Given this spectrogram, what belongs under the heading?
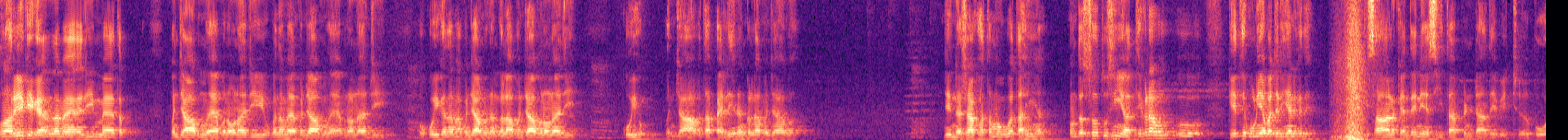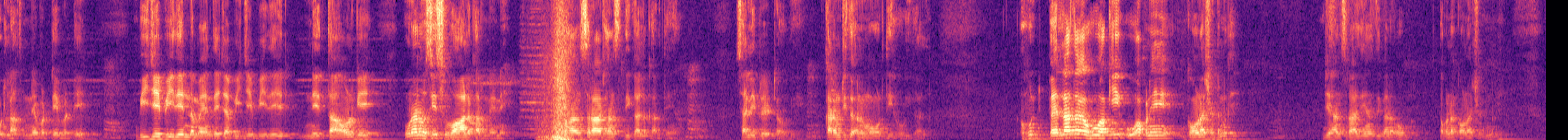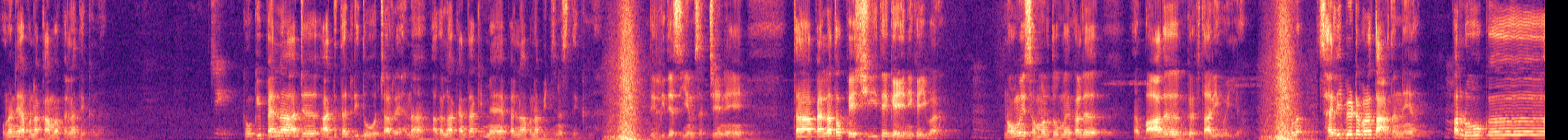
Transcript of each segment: ਹੁਣ ਹਰੇਕ ਹੀ ਕਹਿੰਦਾ ਮੈਂ ਜੀ ਮੈਂ ਤਾਂ ਪੰਜਾਬ ਨੂੰ ਐ ਬਣਾਉਣਾ ਜੀ ਉਹ ਕਹਿੰਦਾ ਮੈਂ ਪੰਜਾਬ ਨੂੰ ਐ ਬਣਾਉਣਾ ਜੀ। ਉਹ ਕੋਈ ਕਹਿੰਦਾ ਮੈਂ ਪੰਜਾਬ ਨੂੰ ਰੰਗਲਾ ਪੰਜਾਬ ਬਣਾਉਣਾ ਜੀ। ਕੋਈ ਪੰਜਾਬ ਤਾਂ ਪਹਿਲੇ ਹੀ ਰੰਗਲਾ ਪੰਜਾਬ ਆ। ਜੇ ਨਸ਼ਾ ਖਤਮ ਹੋਊਗਾ ਤਾਂ ਹੀ ਆ। ਹੁਣ ਦੱਸੋ ਤੁਸੀਂ ਆ ਇੱਥੇ ਕਿਹੜਾ ਕਿ ਇੱਥੇ ਗੋਲੀਆਂ ਵੱਜ ਰਹੀਆਂ ਨੇ ਕਿਤੇ? ਕਿਸਾਨ ਕਹਿੰਦੇ ਨੇ ਅਸੀਂ ਤਾਂ ਪਿੰਡਾਂ ਦੇ ਵਿੱਚ ਬੋਰਡ ਲਾ ਦਿੰਦੇ ਨੇ ਵੱਡੇ ਵੱਡੇ। ਬੀਜੇਪੀ ਦੇ ਨੁਮਾਇੰਦੇ ਜਾਂ ਬੀਜੇਪੀ ਦੇ ਨੇਤਾ ਆਉਣਗੇ ਉਹਨਾਂ ਨੂੰ ਅਸੀਂ ਸਵਾਲ ਕਰਨੇ ਨੇ। ਹੰਸਰਾਜ ਹੰਸ ਦੀ ਗੱਲ ਕਰਦੇ ਆ ਸੈਲੀਬ੍ਰੇਟ ਹੋ ਗਈ ਕਰਮਜੀਤ ਅਨਮੋਲ ਦੀ ਹੋ ਗਈ ਗੱਲ। ਹੁਣ ਪਹਿਲਾਂ ਤਾਂ ਉਹ ਆ ਕਿ ਉਹ ਆਪਣੇ ਗਾਉਣਾ ਛੱਡਣਗੇ। ਜੇ ਹੰਸਰਾਜ ਦੀ ਹੰਸ ਦੀ ਗੱਲ ਉਹ ਆਪਣਾ ਗਾਉਣਾ ਛੱਡਣਗੇ। ਉਹਨਾਂ ਨੇ ਆਪਣਾ ਕੰਮ ਪਹਿਲਾਂ ਦੇਖਣਾ। ਜੀ। ਕਿਉਂਕਿ ਪਹਿਲਾਂ ਅੱਜ ਅੱਜ ਤਾਂ ਜਿਹੜੀ ਦੌਰ ਚੱਲ ਰਿਹਾ ਨਾ ਅਗਲਾ ਕਹਿੰਦਾ ਕਿ ਮੈਂ ਪਹਿਲਾਂ ਆਪਣਾ ਬਿਜ਼ਨਸ ਦੇਖਣਾ। ਦਿੱਲੀ ਦੇ ਸੀਐਮ ਸੱਚੇ ਨੇ ਤਾਂ ਪਹਿਲਾਂ ਤਾਂ ਉਹ ਪੇਸ਼ੀ ਤੇ ਗਏ ਨਹੀਂ ਕਈ ਵਾਰ। ਨੌਵੇਂ ਸਮਨ ਤੋਂ ਮੇਰੇ ਖਿਆਲ ਬਾਅਦ ਗ੍ਰਿਫਤਾਰੀ ਹੋਈ ਆ। ਹੁਣ ਸੈਲੀਬ੍ਰੇਟ ਵਾਲਾ ਤਾਰ ਦਿੰਨੇ ਆ। ਪਰ ਲੋਕ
